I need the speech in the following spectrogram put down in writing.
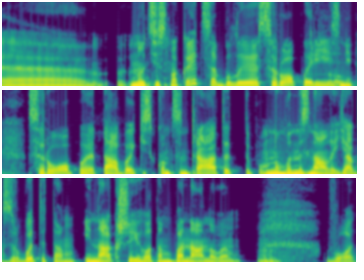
Е, ну, Ці смаки це були сиропи різні, Сироп. сиропи, та, або якісь концентрати. Типу, ну, ми не знали, як зробити там інакше його там банановим. Угу. Вот.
